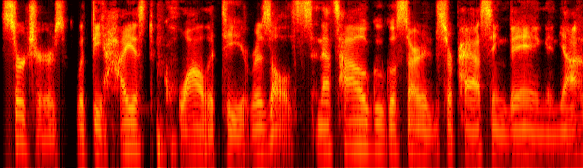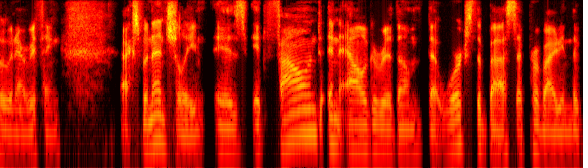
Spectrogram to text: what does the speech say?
searchers with the highest quality results. And that's how google started surpassing bing and yahoo and everything exponentially is it found an algorithm that works the best at providing the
